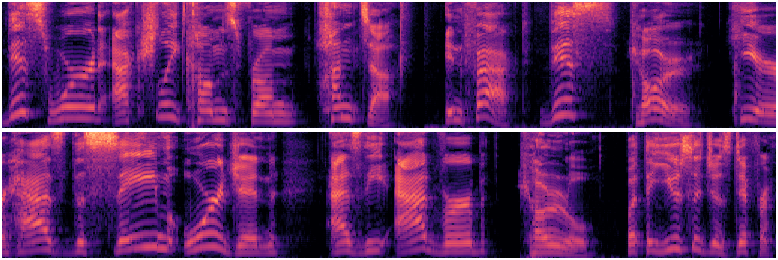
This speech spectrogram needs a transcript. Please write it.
This word actually comes from Hanja. In fact, this pure here has the same origin as the adverb pure but the usage is different.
